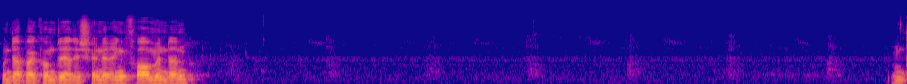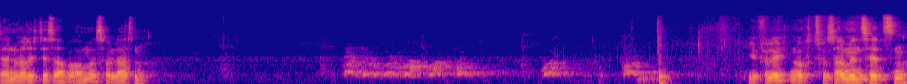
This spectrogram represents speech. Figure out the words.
Und dabei kommt ja die schöne Ringformen dann. Und dann würde ich das aber auch mal so lassen. Hier vielleicht noch zusammensetzen.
